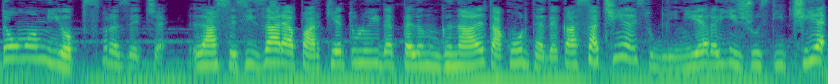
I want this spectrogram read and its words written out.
2018, la sesizarea parchetului de pe lângă înalta curte de casacie sublinierei justicie,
